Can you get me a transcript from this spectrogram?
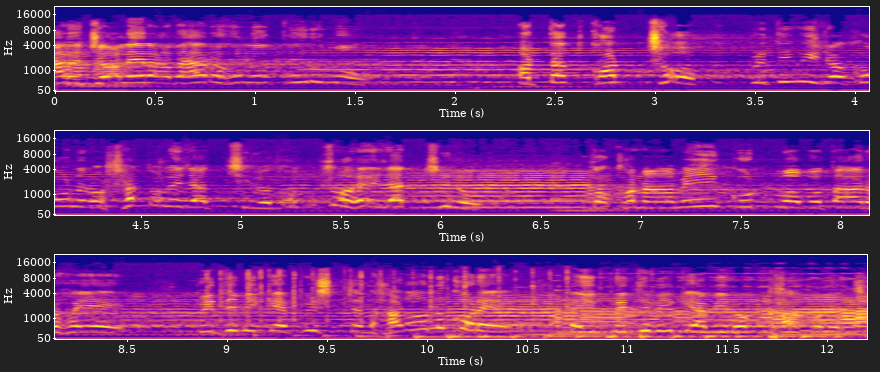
আর জলের আধার হলো কুর্ম। অর্থাৎ কচ্ছপ, পৃথিবী যখন রসাতলে যাচ্ছিল, ধ্বংস হয়ে যাচ্ছিল, তখন আমি কুটম অবতার হয়ে পৃথিবীকে পৃষ্ঠে ধারণ করে এই পৃথিবীকে আমি রক্ষা করেছি।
